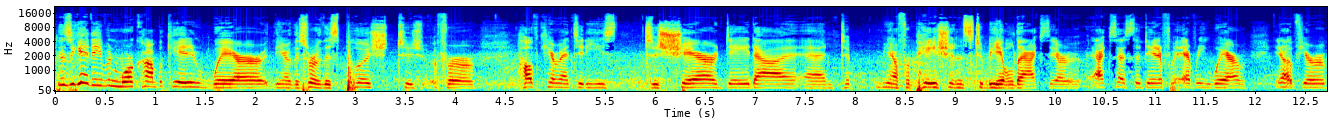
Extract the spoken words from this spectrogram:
Does it get even more complicated where you know there's sort of this push to for healthcare entities to share data and to you know for patients to be able to access access the data from everywhere. You know, if you're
